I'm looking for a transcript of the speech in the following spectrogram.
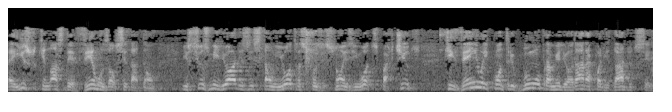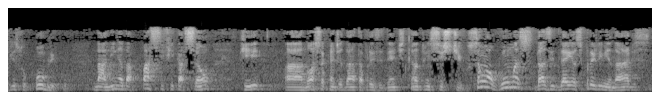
É isso que nós devemos ao cidadão. E se os melhores estão em outras posições, em outros partidos, que venham e contribuam para melhorar a qualidade do serviço público, na linha da pacificação que a nossa candidata a presidente tanto insistiu. São algumas das ideias preliminares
